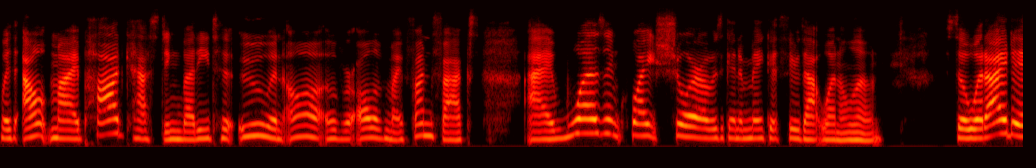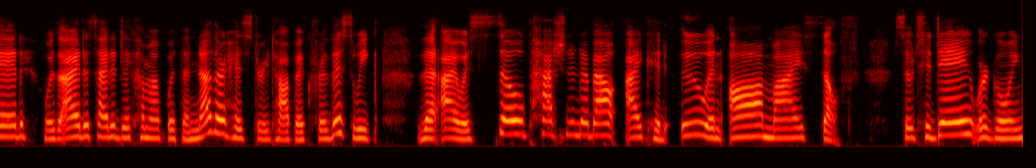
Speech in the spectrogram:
without my podcasting buddy to ooh and ah over all of my fun facts, I wasn't quite sure I was going to make it through that one alone. So, what I did was I decided to come up with another history topic for this week that I was so passionate about, I could ooh and ah myself. So, today we're going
